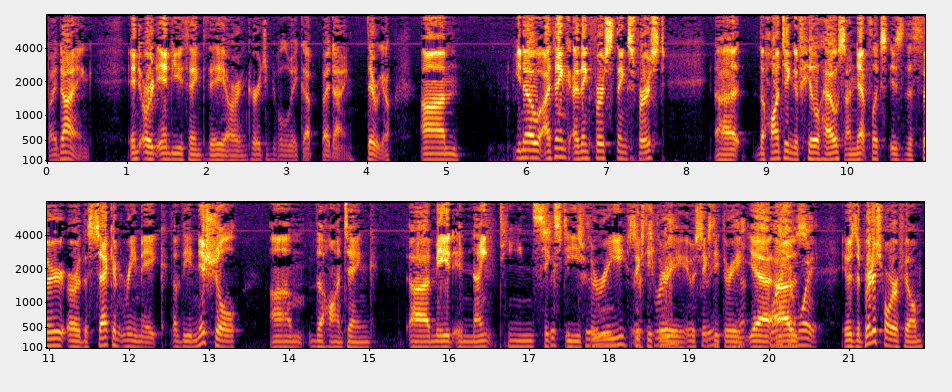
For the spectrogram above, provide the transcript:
by dying? And or and do you think they are encouraging people to wake up by dying? There we go. Um, you know, I think I think first things first. Uh, the Haunting of Hill House on Netflix is the third or the second remake of the initial um, The Haunting, uh, made in 1963. 63. It was 63. Yeah. Yeah, Black uh, it and white. It was a British horror film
